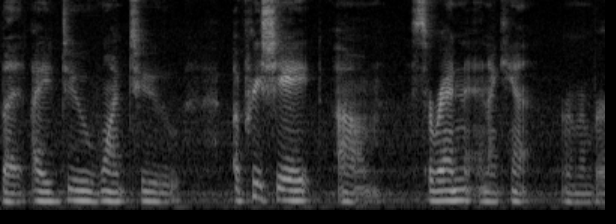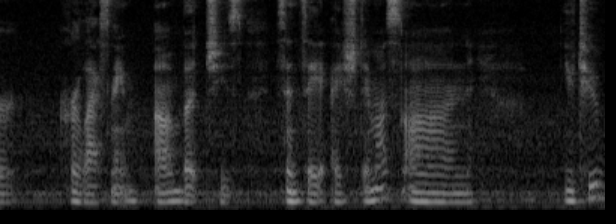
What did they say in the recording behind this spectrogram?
but I do want to appreciate um, Seren and I can't remember her last name um, but she's Sensei Aishitemasu on YouTube.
